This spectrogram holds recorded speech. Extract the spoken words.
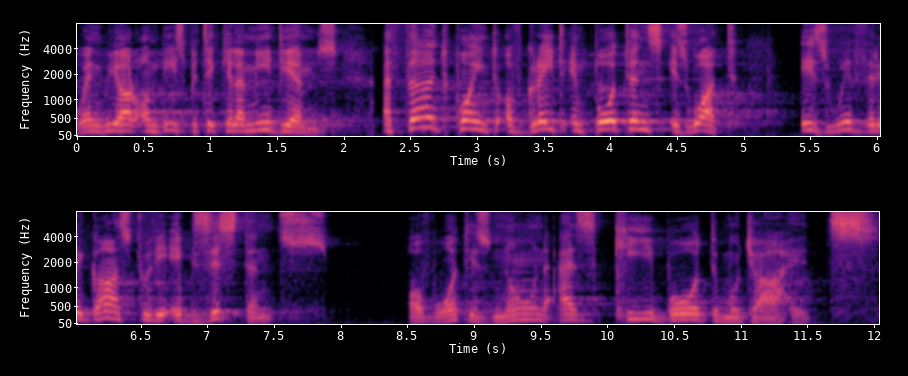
when we are on these particular mediums. A third point of great importance is what? Is with regards to the existence of what is known as keyboard mujahids.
